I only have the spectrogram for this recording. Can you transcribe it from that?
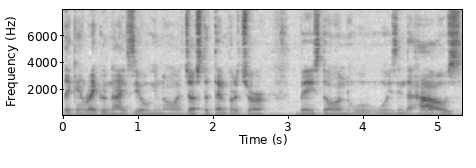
They can recognize you, you know, adjust the temperature based on who, who is in the house,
